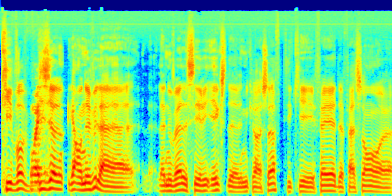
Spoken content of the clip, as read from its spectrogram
qui va On a vu la, nouvelle série X de Microsoft qui est faite de façon euh,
